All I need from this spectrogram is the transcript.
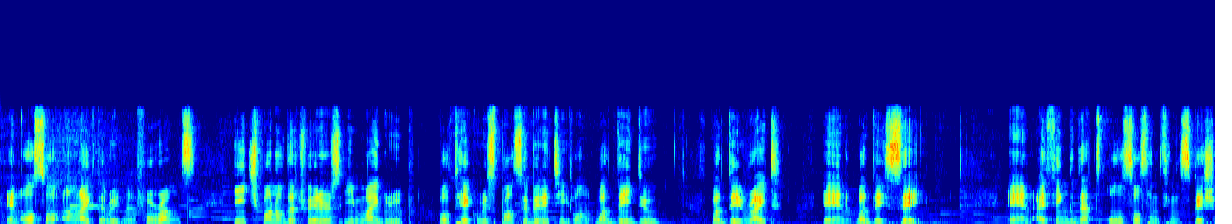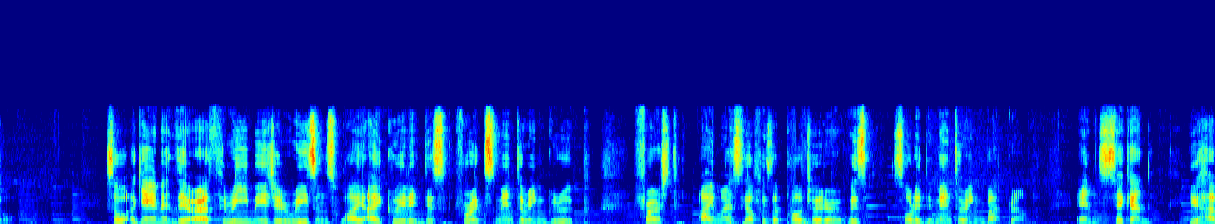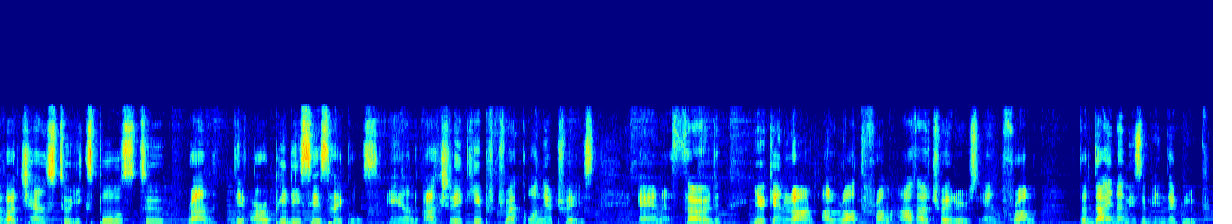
And also, unlike the written forums, each one of the traders in my group will take responsibility on what they do, what they write, and what they say. And I think that's also something special. So again, there are three major reasons why I created this Forex mentoring group. First, I myself is a pro trader with solid mentoring background. And second, you have a chance to expose to run the RPDC cycles and actually keep track on your trades. And third, you can learn a lot from other traders and from the dynamism in the group.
